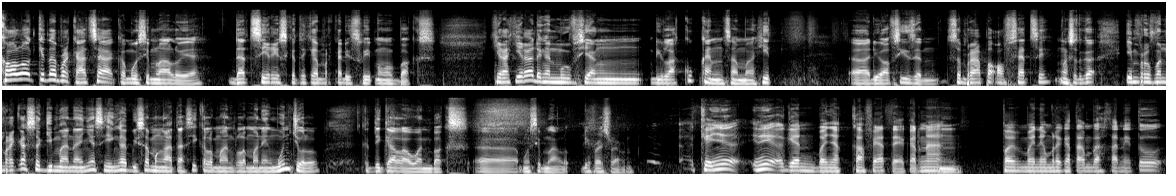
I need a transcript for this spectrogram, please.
kalau kita berkaca ke musim lalu ya, that series ketika mereka di sweep sama Bucks, kira-kira dengan moves yang dilakukan sama Heat uh, di off season, seberapa offset sih? Maksud gue, improvement mereka segimananya sehingga bisa mengatasi kelemahan-kelemahan yang muncul ketika lawan Bucks uh, musim lalu di first round. Kayaknya ini again banyak caveat ya karena Hmm. Pemain yang mereka tambahkan itu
